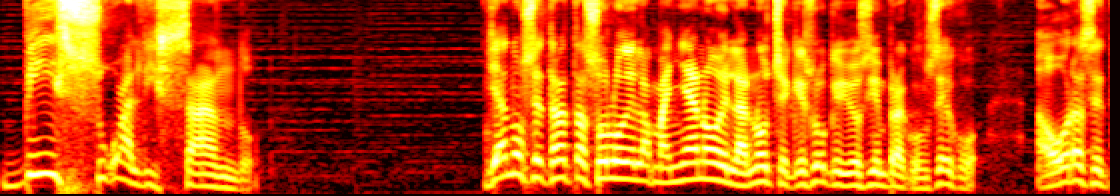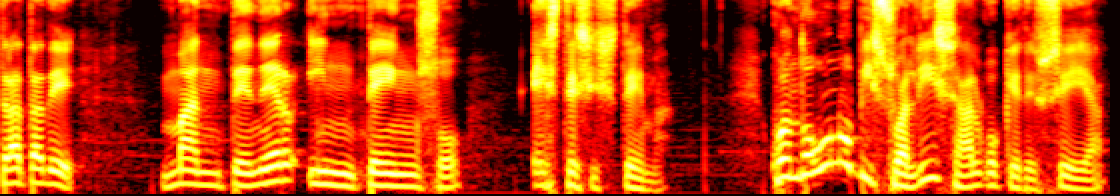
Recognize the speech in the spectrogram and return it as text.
visualizando. Ya no se trata solo de la mañana o de la noche, que es lo que yo siempre aconsejo. Ahora se trata de mantener intenso este sistema. Cuando uno visualiza algo que desea,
